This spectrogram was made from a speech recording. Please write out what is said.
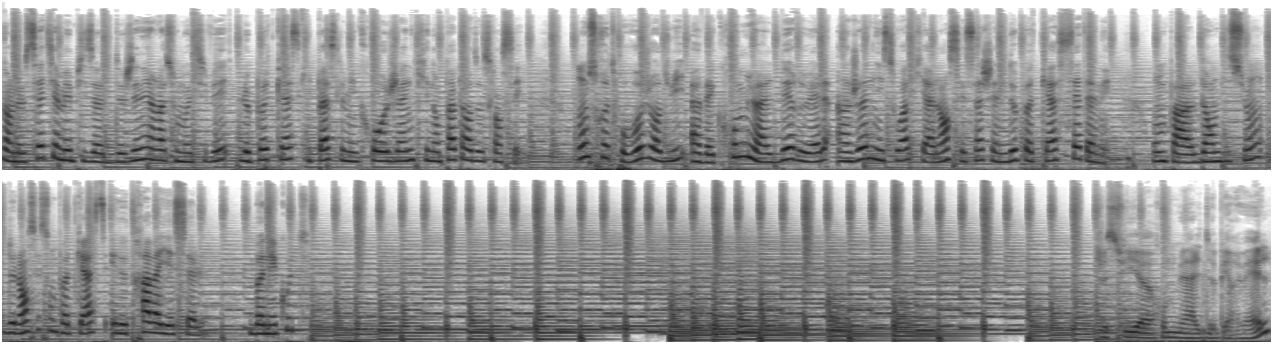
dans le septième épisode de Génération Motivée, le podcast qui passe le micro aux jeunes qui n'ont pas peur de se lancer. On se retrouve aujourd'hui avec Romuald Beruel, un jeune niçois qui a lancé sa chaîne de podcast cette année. On parle d'ambition, de lancer son podcast et de travailler seul. Bonne écoute Je suis euh, Romuald Beruel,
